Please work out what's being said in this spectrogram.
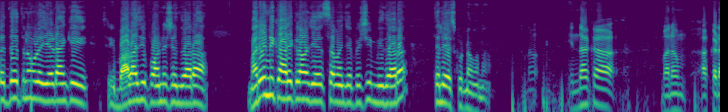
పెద్ద ఎత్తున కూడా చేయడానికి శ్రీ బాలాజీ ఫౌండేషన్ ద్వారా మరిన్ని కార్యక్రమాలు చేస్తామని చెప్పేసి మీ ద్వారా తెలియజేసుకుంటామన్నా ఇందాక మనం అక్కడ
